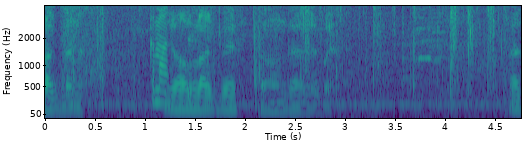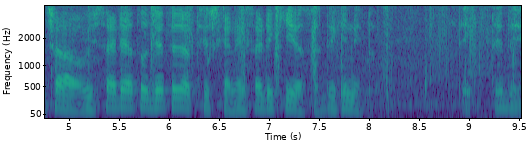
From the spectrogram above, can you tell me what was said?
লাগবে না. লাগবে তখন যাবে আচ্ছা ওই সাইডে এত যেতে যাচ্ছিস কেন এই সাইডে কি আছে দেখিনি তো দেখতে দে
